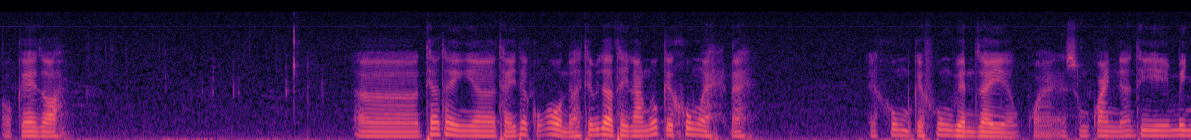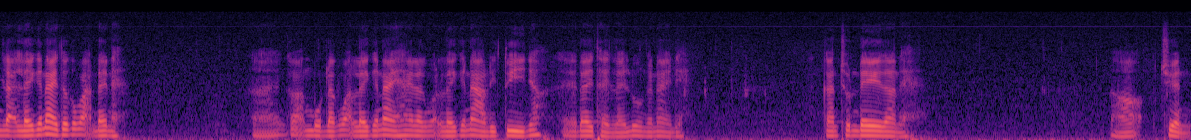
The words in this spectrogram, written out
Ok rồi. Ờ, theo thầy ờ, thấy thì cũng ổn rồi. Thế bây giờ thầy làm nốt cái khung này. Đây. Cái khung một cái khung viền dày ở ngoài xung quanh nữa. Thì mình lại lấy cái này thôi các bạn. Đây này. Đấy, các bạn một là các bạn lấy cái này hay là các bạn lấy cái nào thì tùy nhá. Đây thầy lấy luôn cái này đi. Ctrl D ra này. Đó chuyển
